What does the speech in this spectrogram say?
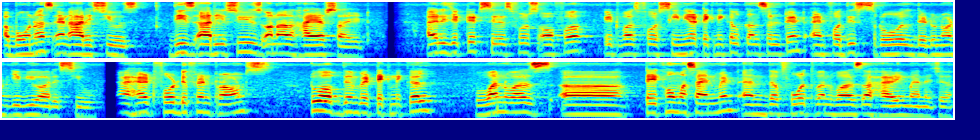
a bonus and RSUs. These RSUs on our higher side. I rejected Salesforce offer. It was for senior technical consultant and for this role they do not give you RSU. I had four different rounds. Two of them were technical. One was a take home assignment and the fourth one was a hiring manager.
